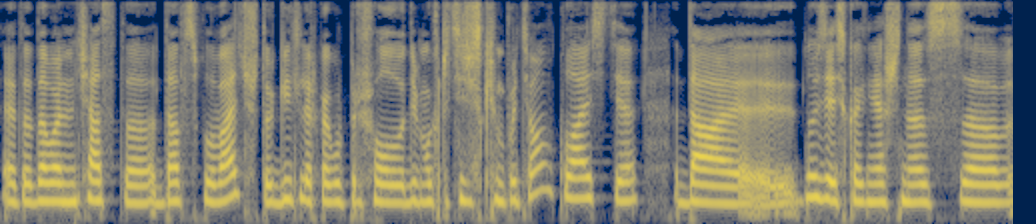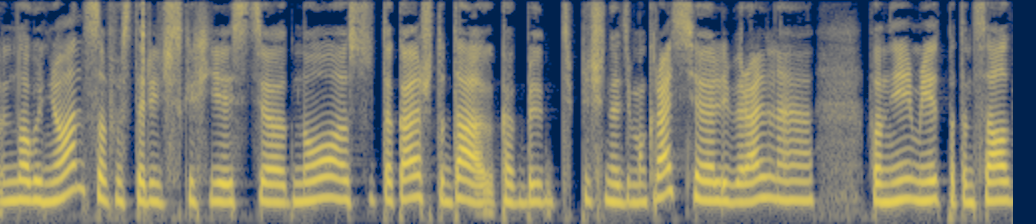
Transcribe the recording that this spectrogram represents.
это довольно часто, да, всплывает, что Гитлер как бы пришел демократическим путем к власти. Да, э, ну здесь, конечно, с э, много нюансов исторических есть, э, но суть такая, что да, как бы типичная демократия, либеральная, вполне имеет потенциал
